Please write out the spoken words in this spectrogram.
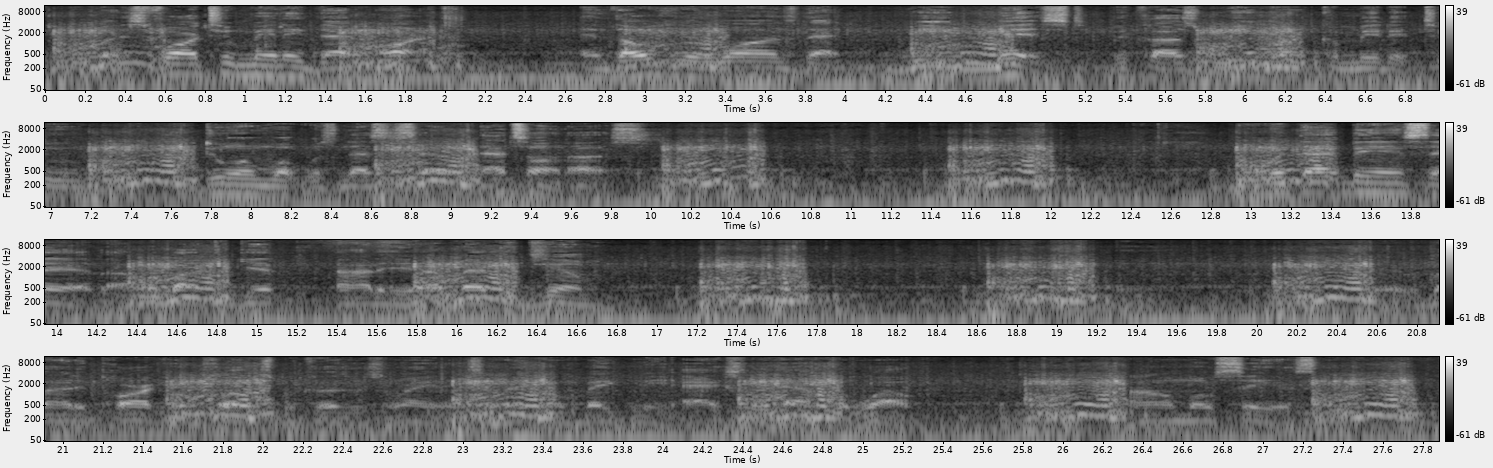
But it's far too many that aren't. And those are the ones that we missed because we weren't committed to doing what was necessary. That's on us. But with that being said, I'm about to get out of here. I'm at the gym. Everybody parking close because it's raining, so they're gonna make me actually have to walk. I almost said something.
